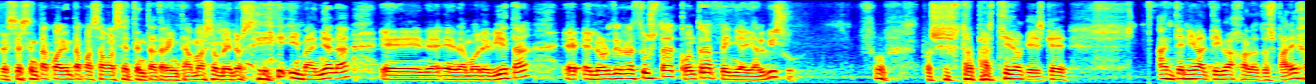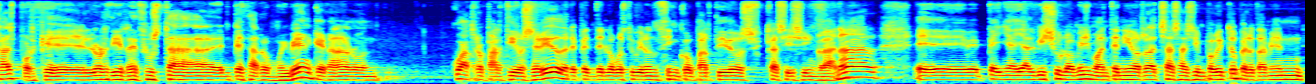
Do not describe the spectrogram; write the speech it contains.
De 60-40 pasaba al 70-30 más o menos. Y, mañana en, en Amorebieta, eh, el Ordi Rezusta contra Peña y Albisu. pues es otro partido que es que han tenido altibajo a las dos parejas porque el Ordi y Rezusta empezaron muy bien, que ganaron cuatro partidos seguidos, de repente luego estuvieron cinco partidos casi sin ganar. Eh, Peña y Albisu lo mismo, han tenido rachas así un poquito, pero también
